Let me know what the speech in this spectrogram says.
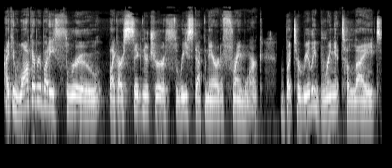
I can walk everybody through like our signature three step narrative framework, but to really bring it to light,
